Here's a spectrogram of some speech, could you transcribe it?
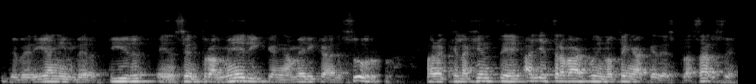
deberían invertir en Centroamérica, en América del Sur, para que la gente haya trabajo y no tenga que desplazarse.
